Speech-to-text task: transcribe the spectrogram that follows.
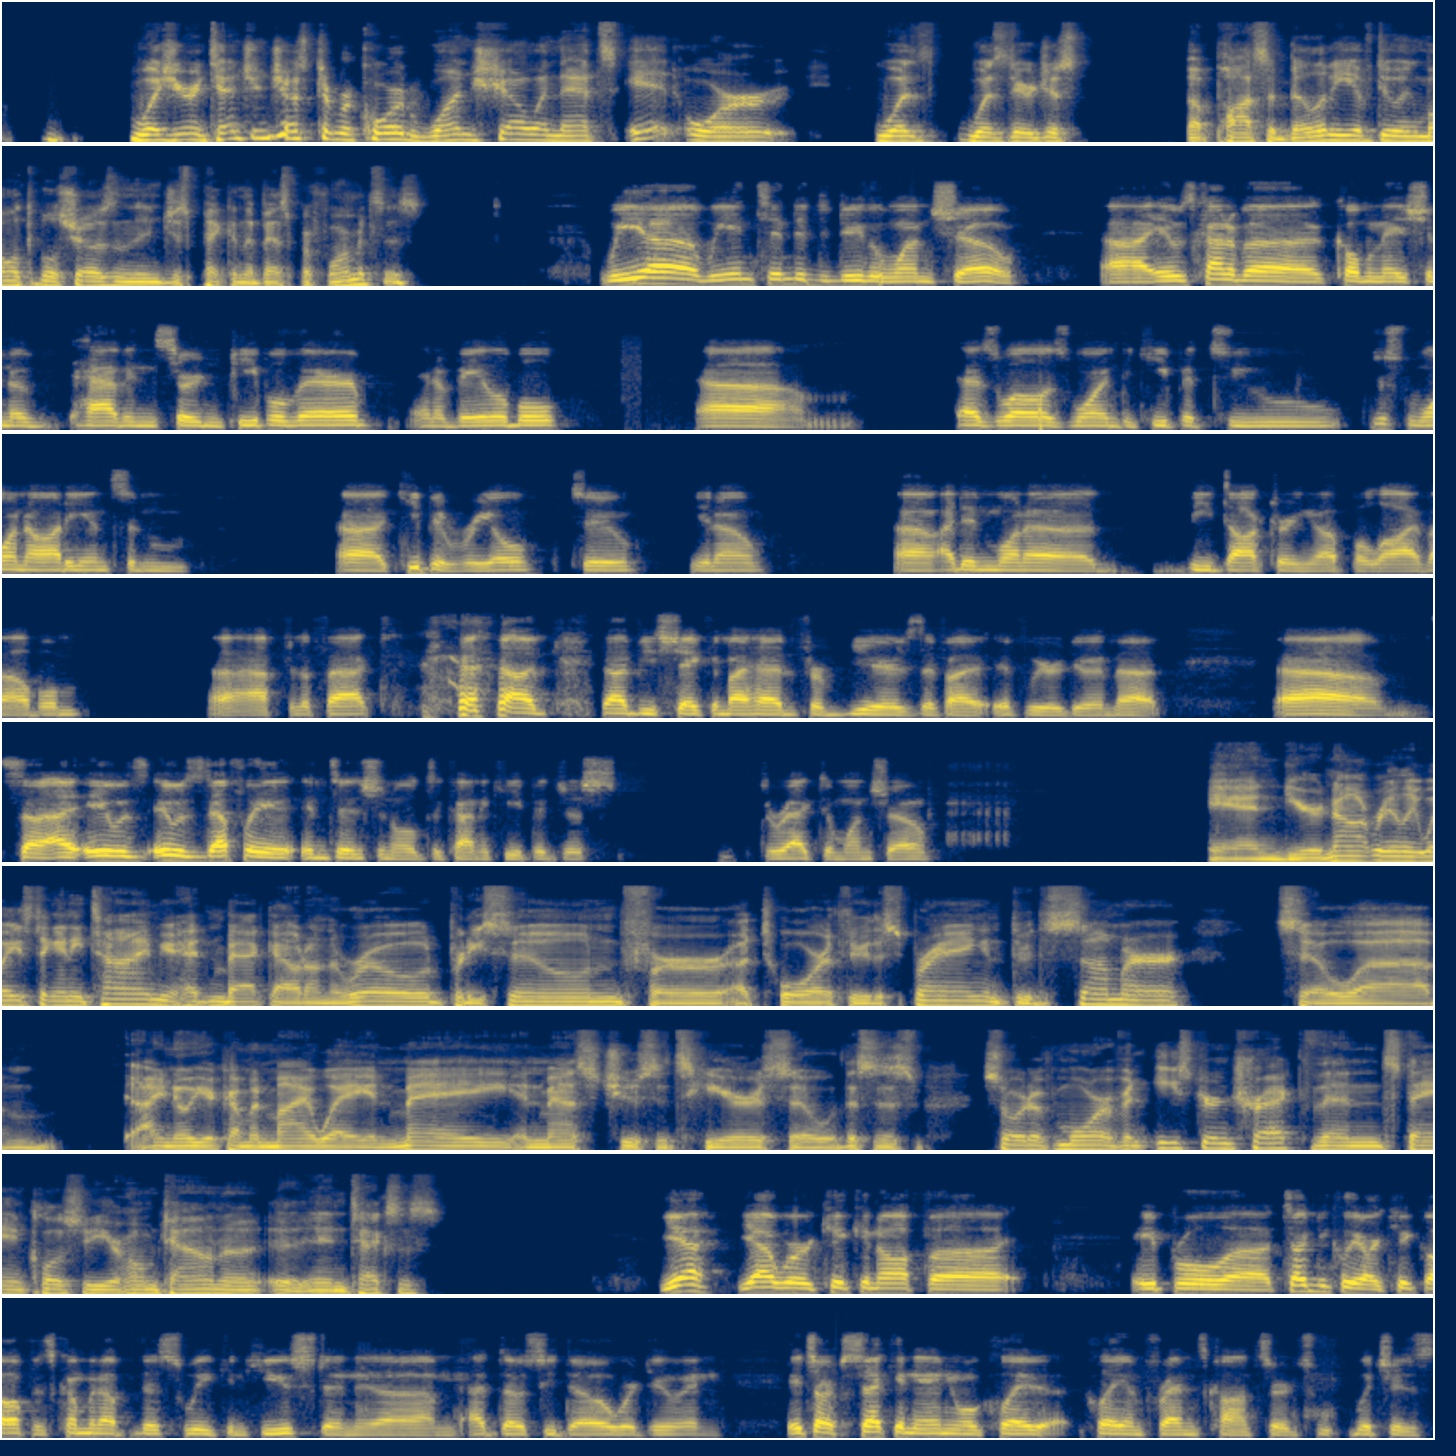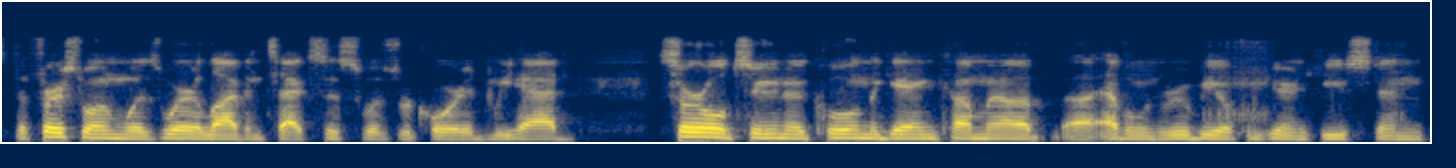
was your intention just to record one show and that's it, or was was there just a possibility of doing multiple shows and then just picking the best performances? We uh we intended to do the one show. Uh, it was kind of a culmination of having certain people there and available, um, as well as wanting to keep it to just one audience and uh, keep it real too. You know, uh, I didn't want to be doctoring up a live album uh, after the fact. I'd, I'd, be shaking my head for years if I if we were doing that. Um, so I, it was it was definitely intentional to kind of keep it just direct in one show. And you're not really wasting any time. You're heading back out on the road pretty soon for a tour through the spring and through the summer. So um, I know you're coming my way in May in Massachusetts here. So this is sort of more of an Eastern trek than staying closer to your hometown uh, in Texas. Yeah, yeah, we're kicking off uh, April. Uh, technically, our kickoff is coming up this week in Houston um, at Dosey Doe. We're doing it's our second annual Clay Clay and Friends concerts, which is the first one was where Live in Texas was recorded. We had Searle Tuna, Cool and the Gang coming up, uh, Evelyn Rubio from here in Houston.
